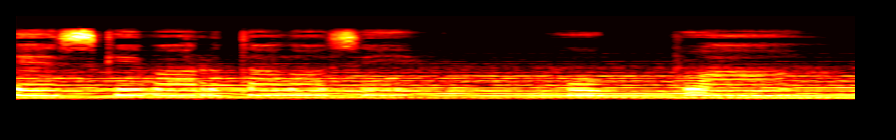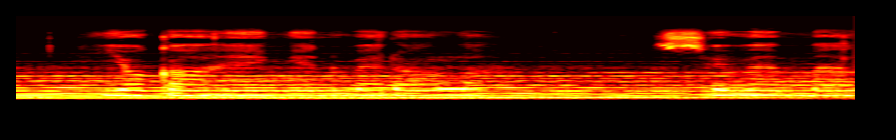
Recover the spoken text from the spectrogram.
Keskivartalosi uppoaa joka hengenvedolla syvemmälle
